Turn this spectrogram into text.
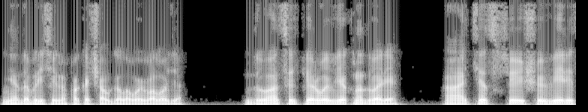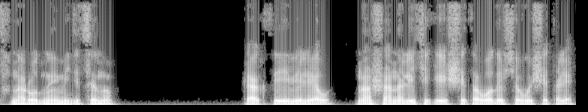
неодобрительно покачал головой Володя. Двадцать первый век на дворе, а отец все еще верит в народную медицину. Как ты и велел, наши аналитики и счетоводы все высчитали.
